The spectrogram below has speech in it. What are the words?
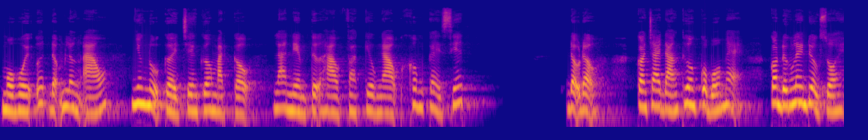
mồ hôi ướt đẫm lưng áo, nhưng nụ cười trên gương mặt cậu là niềm tự hào và kiêu ngạo không kể xiết. Đậu Đậu, con trai đáng thương của bố mẹ, con đứng lên được rồi.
